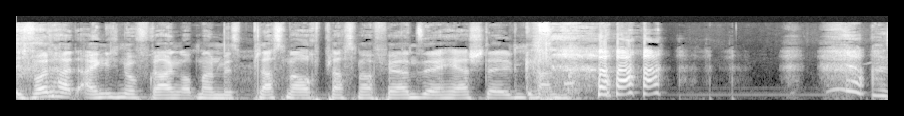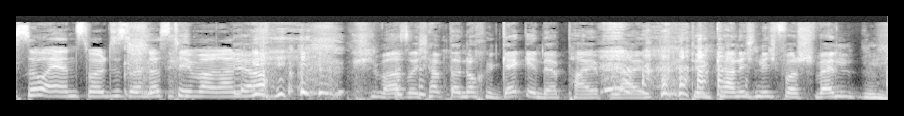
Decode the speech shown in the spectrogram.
ich wollte halt eigentlich nur fragen, ob man mit Plasma auch Plasma-Fernseher herstellen kann. Ach, so ernst wolltest du an das Thema ran. Ja. Ich war so, ich habe da noch einen Gag in der Pipeline, den kann ich nicht verschwenden.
